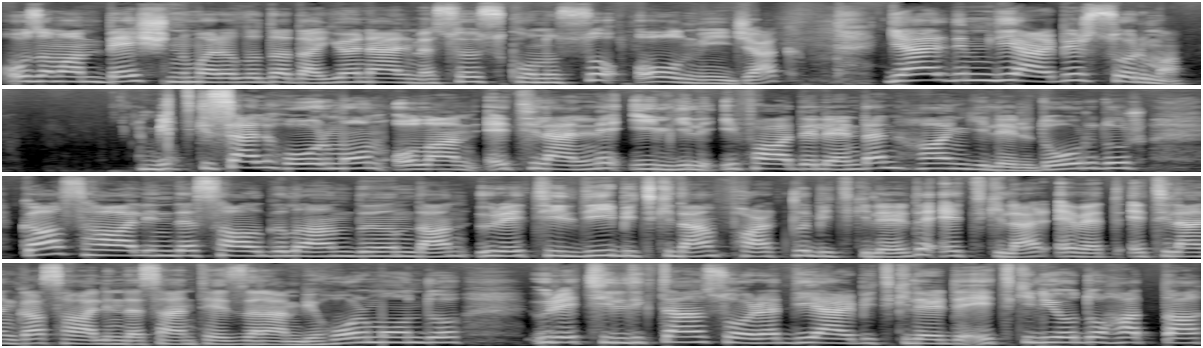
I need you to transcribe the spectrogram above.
o zaman 5 numaralıda da yönelme söz konusu olmayacak. Geldim diğer bir soruma. Bitkisel hormon olan etilenle ilgili ifadelerinden hangileri doğrudur? Gaz halinde salgılandığından üretildiği bitkiden farklı bitkileri de etkiler. Evet etilen gaz halinde sentezlenen bir hormondu. Üretildikten sonra diğer bitkileri de etkiliyordu. Hatta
